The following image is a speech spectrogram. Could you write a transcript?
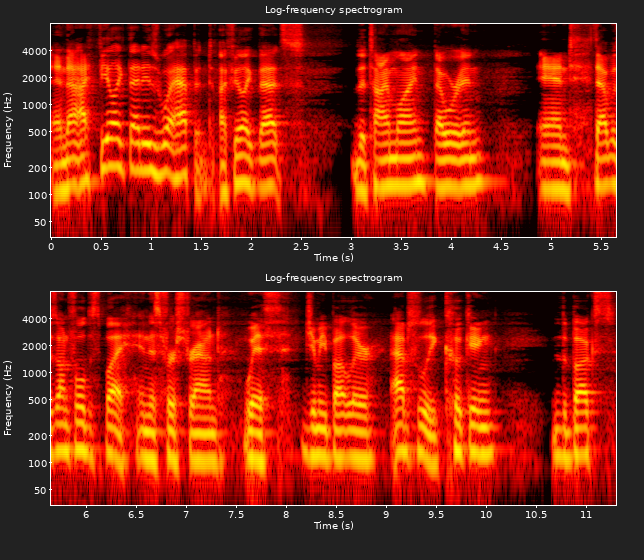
And that I feel like that is what happened. I feel like that's the timeline that we're in. And that was on full display in this first round with Jimmy Butler absolutely cooking the Bucks,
